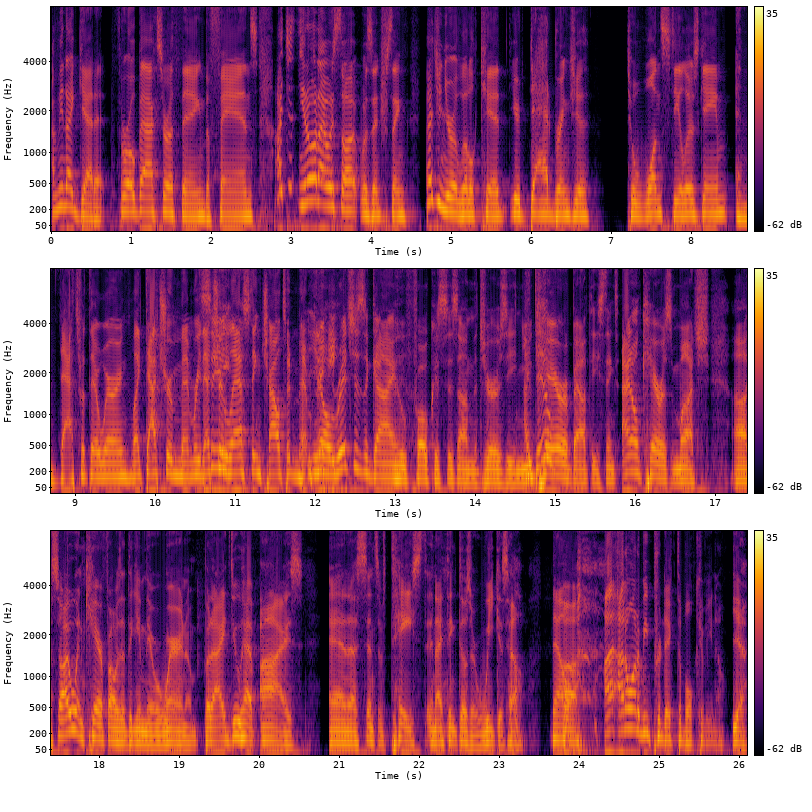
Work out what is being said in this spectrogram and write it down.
I mean, I get it. Throwbacks are a thing. The fans. I just, you know what I always thought was interesting? Imagine you're a little kid. Your dad brings you to one Steelers game, and that's what they're wearing. Like that's your memory. That's See, your lasting childhood memory. You know, Rich is a guy who focuses on the jersey, and you care about these things. I don't care as much, uh, so I wouldn't care if I was at the game they were wearing them. But I do have eyes and a sense of taste, and I think those are weak as hell. Now, Uh, I, I don't want to be predictable, Covino. Yeah.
